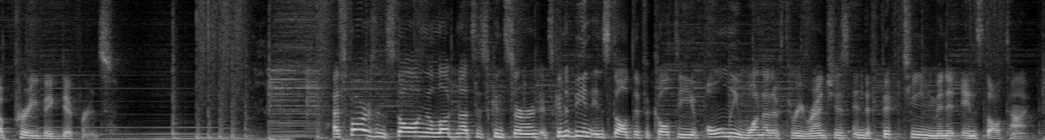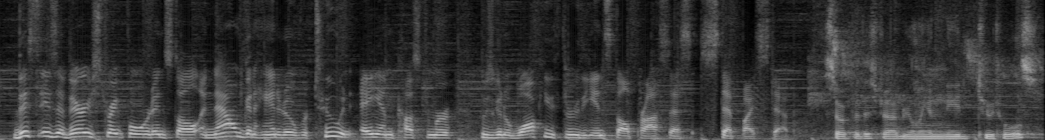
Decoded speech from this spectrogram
a pretty big difference. As far as installing the lug nuts is concerned, it's going to be an install difficulty of only one out of three wrenches and a 15 minute install time. This is a very straightforward install and now I'm gonna hand it over to an AM customer who's gonna walk you through the install process step by step. So for this job, you're only gonna need two tools.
